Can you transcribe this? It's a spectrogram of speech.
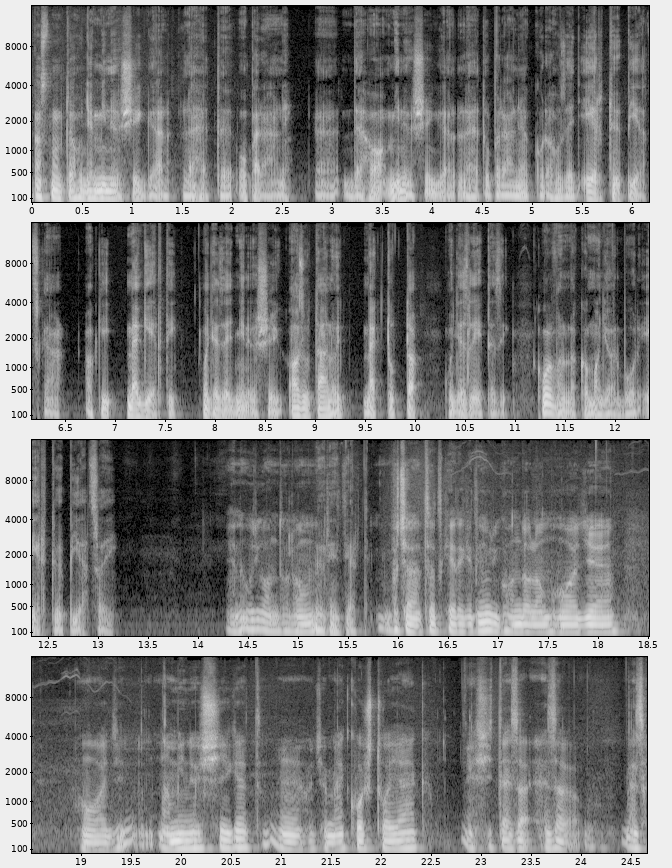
Azt mondta, hogy a minőséggel lehet operálni. de ha minőséggel lehet operálni, akkor ahhoz egy értő piac kell, aki megérti, hogy ez egy minőség, azután, hogy megtudta, hogy ez létezik. Hol vannak a magyar bor értő piacai? Én úgy gondolom, bocsánatot kérek, én úgy gondolom, hogy, hogy a minőséget, hogyha megkóstolják, és itt ez a, ez a ez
